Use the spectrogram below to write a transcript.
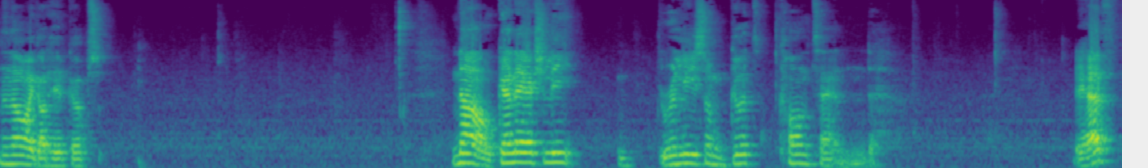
And Now I got hiccups. Now, can they actually release some good content? They have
